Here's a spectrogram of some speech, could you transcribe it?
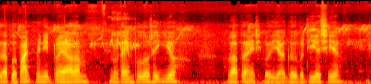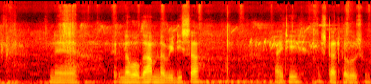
મિત્રો આપણો પાંચ મિનિટનો આરામનો ટાઈમ પૂરો થઈ ગયો. હવે આપણે અહીંથી ફરી આગળ વધીએ છીએ. અને એક નવો ગામ, નવી દિશા અહીંથી સ્ટાર્ટ કરું છું.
